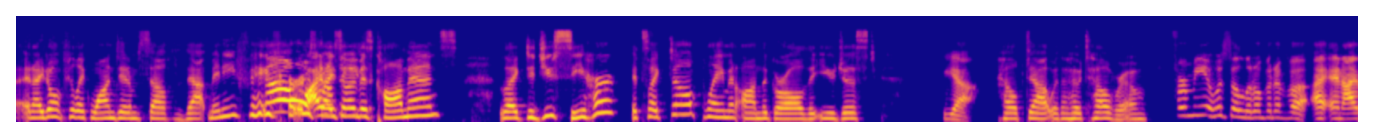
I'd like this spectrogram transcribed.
and I don't feel like Juan did himself that many favors I by some of his comments. Like, did you see her? It's like, don't blame it on the girl that you just Yeah. helped out with a hotel room. For me, it was a little bit of a, and I,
